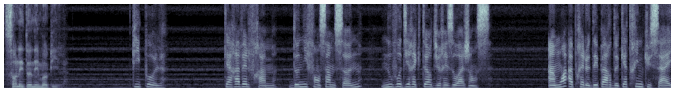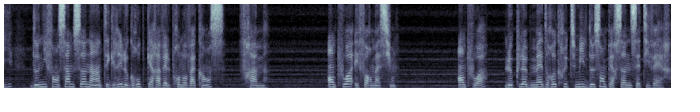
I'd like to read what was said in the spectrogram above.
sans les données mobiles. People. Caravel Fram, Donifan Samson, nouveau directeur du réseau agence. Un mois après le départ de Catherine Cussay, Donifan Samson a intégré le groupe Caravel Promo Vacances, Fram. Emploi et formation. Emploi, le Club Med recrute 1200 personnes cet hiver.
